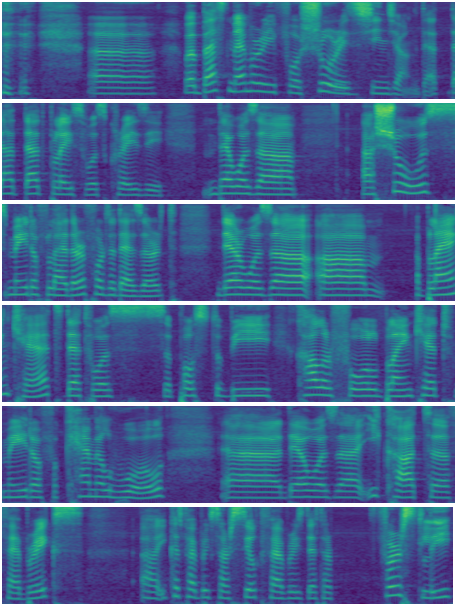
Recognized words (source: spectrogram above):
Uh, well, best memory for sure is Xinjiang. That that that place was crazy. There was a, a shoes made of leather for the desert. There was a um, a blanket that was supposed to be colorful blanket made of camel wool. Uh, there was uh, ikat uh, fabrics. Uh, ikat fabrics are silk fabrics that are firstly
